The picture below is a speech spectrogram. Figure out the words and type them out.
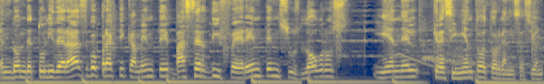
en donde tu liderazgo prácticamente va a ser diferente en sus logros y en el crecimiento de tu organización.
